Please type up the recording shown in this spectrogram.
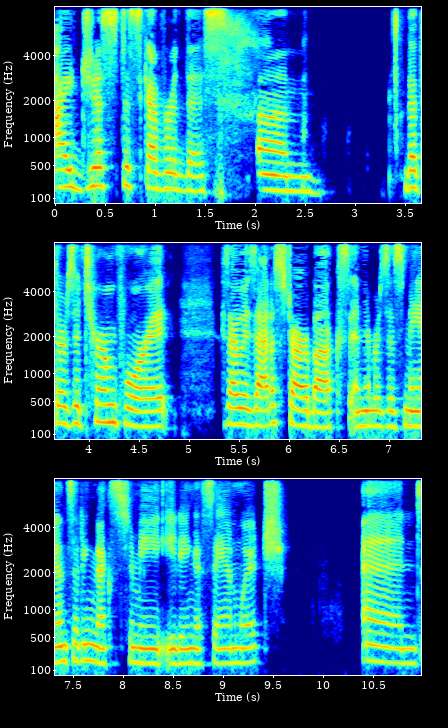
I just discovered this. Um, that there's a term for it because I was at a Starbucks and there was this man sitting next to me eating a sandwich and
